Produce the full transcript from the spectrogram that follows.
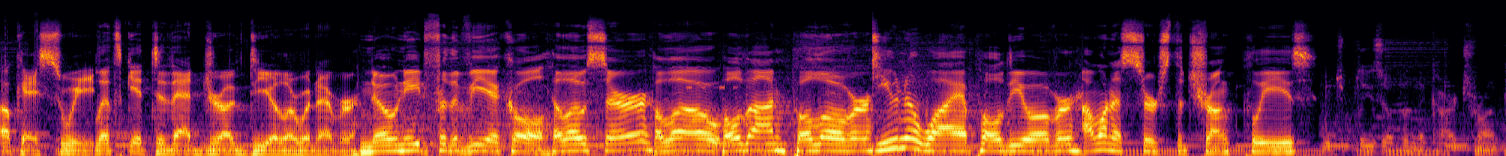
Okay, sweet. Let's get to that drug deal or whatever. No need for the vehicle. Hello, sir? Hello? Hold on. Pull over. Do you know why I pulled you over? I want to search the trunk, please. Would you please open the car trunk?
